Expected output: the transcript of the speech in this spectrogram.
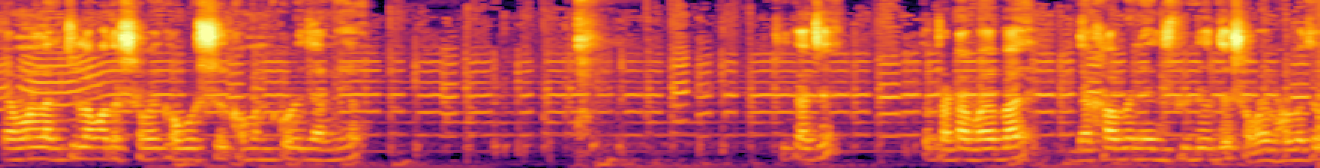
কেমন লাগছিল আমাদের সবাইকে অবশ্যই কমেন্ট করে জানিও। ঠিক আছে? তো টাটা বাই বাই। দেখা হবে নেক্সট ভিডিওতে সবাই ভালো থেকো।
